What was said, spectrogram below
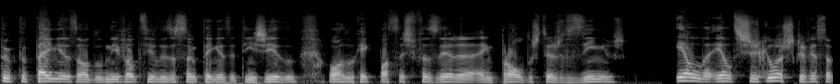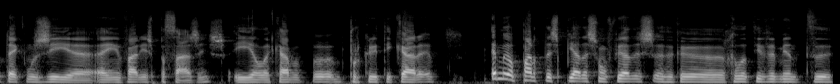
do que tu tenhas ou do nível de civilização que tenhas atingido ou do que é que possas fazer em prol dos teus vizinhos, ele, ele chegou a escrever sobre tecnologia em várias passagens e ele acaba por, por criticar a maior parte das piadas são piadas uh, relativamente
